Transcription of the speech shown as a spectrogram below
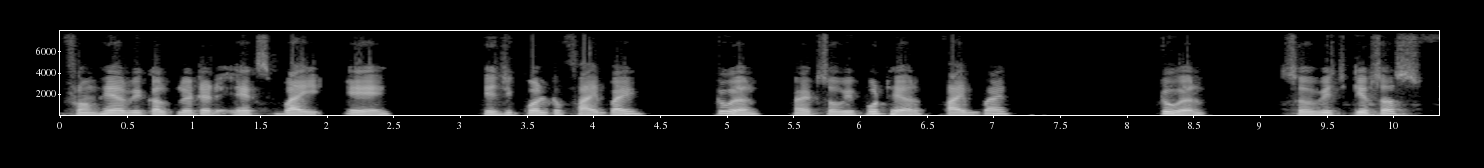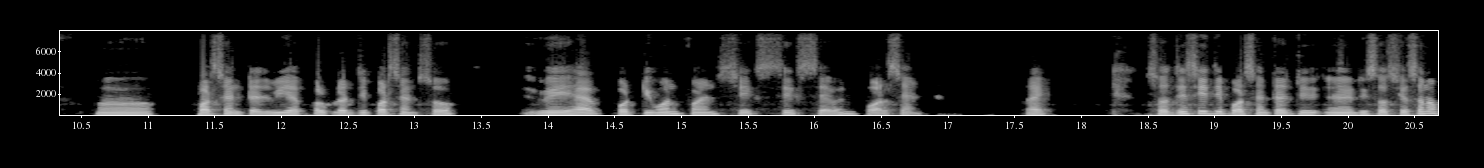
from here we calculated x by a is equal to 5 by 12 right? So we put here 5 by 12 so which gives us uh, percentage. We have calculated the percent so we have 41.667 percent right? So this is the percentage uh, dissociation of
